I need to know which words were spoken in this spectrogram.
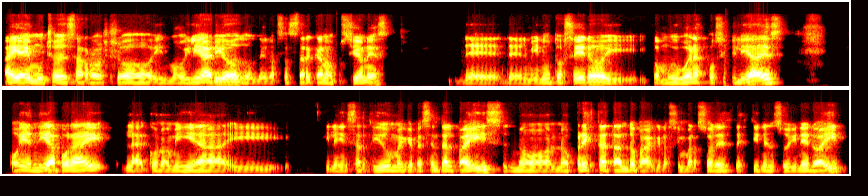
ahí hay mucho desarrollo inmobiliario donde nos acercan opciones de, del minuto cero y, y, con muy buenas posibilidades. Hoy en día por ahí la economía y, y la incertidumbre que presenta el país no, no, presta tanto para que los inversores destinen su dinero ahí,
